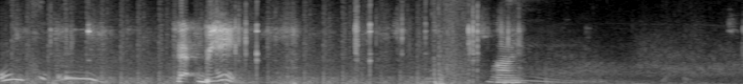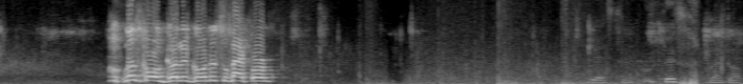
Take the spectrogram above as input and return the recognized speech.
oh, bean. Mine. Let's go. Gonna go to sniper. Yes, a spread up.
